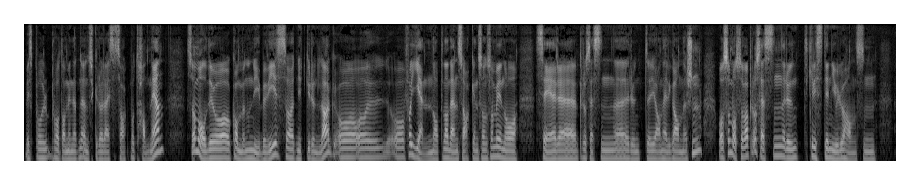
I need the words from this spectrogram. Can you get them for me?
hvis påtalemyndigheten ønsker å reise sak mot han igjen, så må det jo komme noen nye bevis og et nytt grunnlag, og, og, og få gjenåpna den saken, sånn som vi nå ser eh, prosessen rundt Jan Helge Andersen, og som også var prosessen rundt Kristin Juel Johansen,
